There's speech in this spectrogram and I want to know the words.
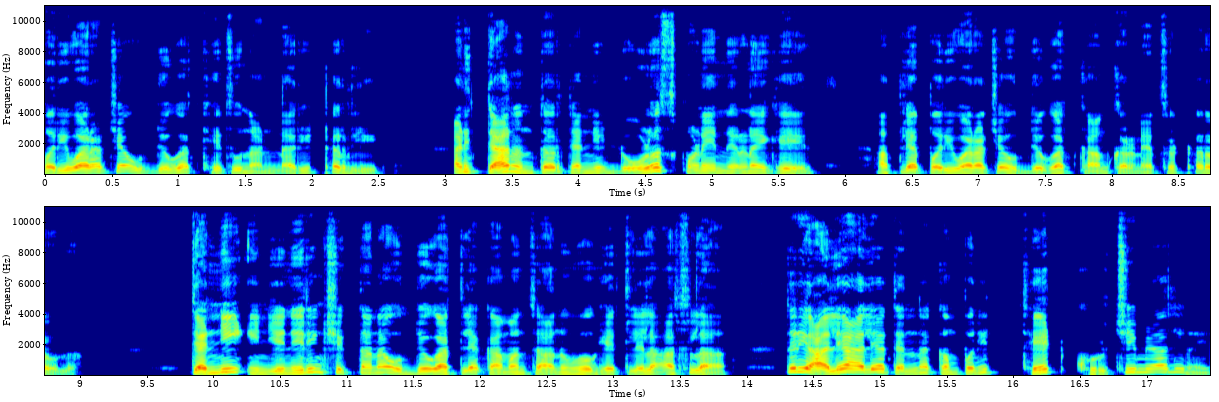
परिवाराच्या उद्योगात खेचून आणणारी ठरली. आणि त्यानंतर त्यांनी डोळसपणे निर्णय घेत आपल्या परिवाराच्या उद्योगात काम करण्याचं ठरवलं. त्यांनी इंजिनिअरिंग शिकताना उद्योगातल्या कामांचा अनुभव घेतलेला असला तरी आल्या आल्या त्यांना कंपनीत थेट खुर्ची मिळाली नाही.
